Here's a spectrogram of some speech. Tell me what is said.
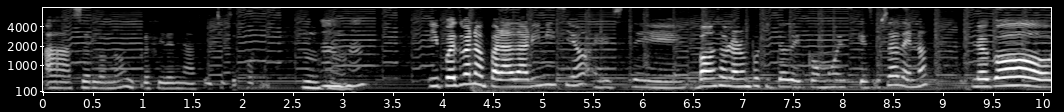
a hacerlo, ¿no? Y prefieren las leches de fórmula. Ujú. Y pues bueno, para dar inicio, este, vamos a hablar un poquito de cómo es que sucede, ¿no? Luego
